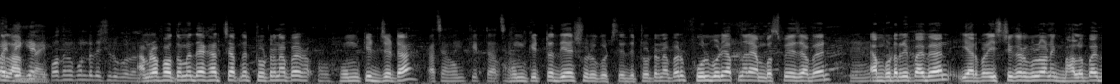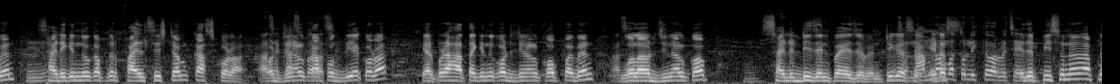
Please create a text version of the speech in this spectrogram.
ভাই দেখি। প্রথমে কোনটা দিয়ে শুরু করুন আমরা প্রথমে দেখাচ্ছি আপনার টোটোনাপের হোম কিট যেটা। আচ্ছা হোম কিটটা আছে হোম কিটটা দিয়ে শুরু করছি। যে টোটোনাপের ফুল বডি আপনারা এমবস পেয়ে যাবেন। এমব্রয়ডারি পাবেন ইয়ার পরে স্টিকারগুলো অনেক ভালো পাবেন সাইডে কিন্তু আপনার ফাইল সিস্টেম কাজ করা। অরিজিনাল কাপড় দিয়ে করা। এরপরে হাতে কিন্তু অরিজিনাল কপ পাবেন গলা অরিজিনাল কপ সাইডের ডিজাইন পেয়ে যাবেন ঠিক আছে? নাম এটা নাম্বার তো লিখতে পারবে চাই এই যে পিছনে আপনি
